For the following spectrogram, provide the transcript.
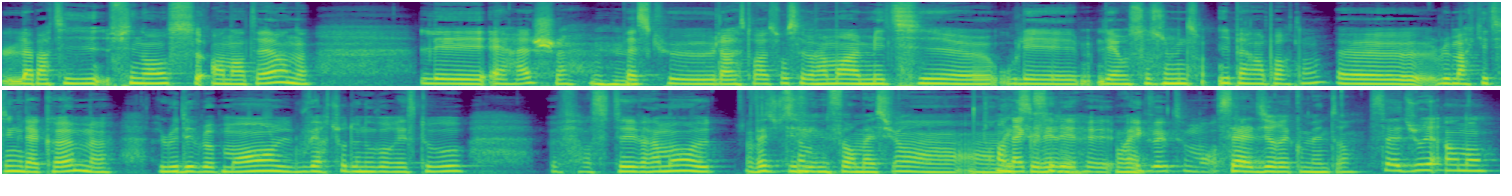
la partie finance en interne les RH mhm. parce que la restauration c'est vraiment un métier euh, où les, les ressources humaines sont hyper importantes. Euh, le marketing, la com, le développement, l'ouverture de nouveaux restos, Enfin, c'était vraiment. Euh, en fait, tu t'es fait une formation en, en, accéléré. Exactement. Ça a duré combien de temps Ça a duré un an.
